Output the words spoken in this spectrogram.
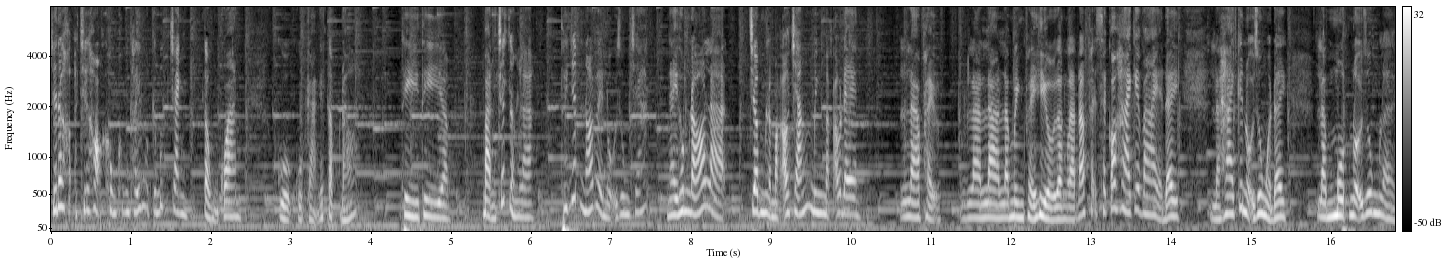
chứ đó chứ họ không không thấy một cái bức tranh tổng quan của của cả cái tập đó. Thì thì bản chất rằng là thứ nhất nói về nội dung chat. Ngày hôm đó là trâm là mặc áo trắng, minh mặc áo đen. Là phải, là là là mình phải hiểu rằng là nó phải, sẽ có hai cái vai ở đây, là hai cái nội dung ở đây. Là một nội dung là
